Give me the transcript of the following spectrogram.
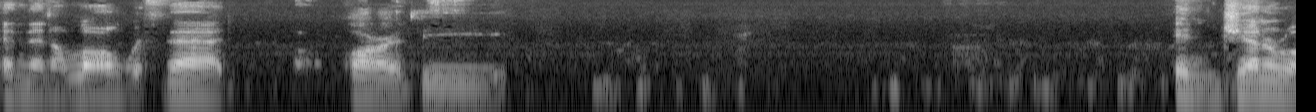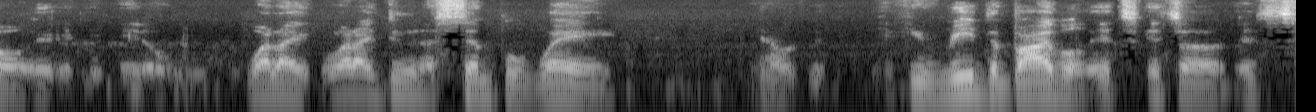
And then along with that are the in general you know, what I what I do in a simple way, you know, if you read the Bible, it's it's a it's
